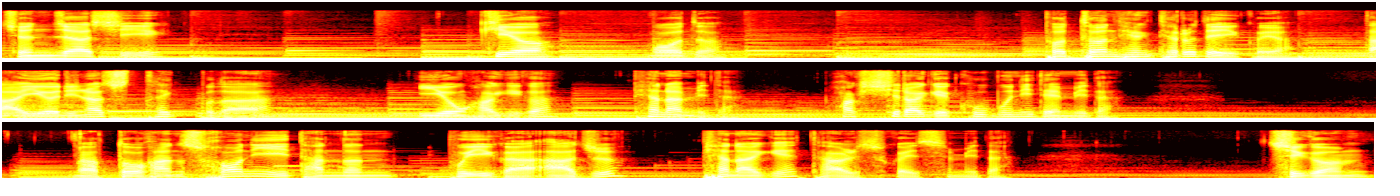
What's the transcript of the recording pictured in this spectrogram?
전자식 기어 모드 버튼 형태로 되어 있고요. 다이얼이나 스택보다 이용하기가 편합니다. 확실하게 구분이 됩니다. 아, 또한 손이 닿는 부위가 아주 편하게 닿을 수가 있습니다. 지금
